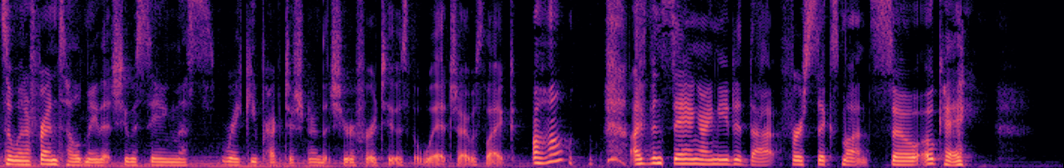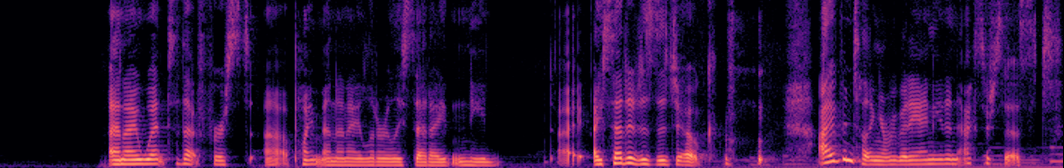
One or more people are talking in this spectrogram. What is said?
So when a friend told me that she was seeing this Reiki practitioner that she referred to as the witch, I was like, uh huh. I've been saying I needed that for six months. So, okay. And I went to that first uh, appointment and I literally said, I need, I, I said it as a joke. I've been telling everybody I need an exorcist.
